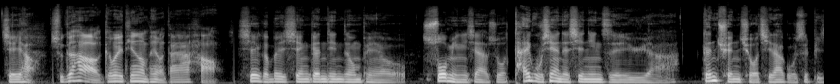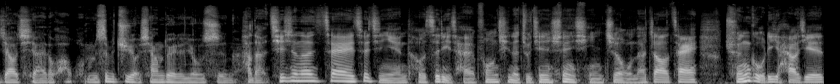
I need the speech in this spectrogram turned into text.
协理好，许哥好，各位听众朋友大家好。协理可不可以先跟听众朋友说明一下说，说台股现在的现金殖利率啊，跟全球其他股市比较起来的话，我们是不是具有相对的优势呢？好的，其实呢，在这几年投资理财风气呢逐渐盛行之后，我们知道在纯股利还有一些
